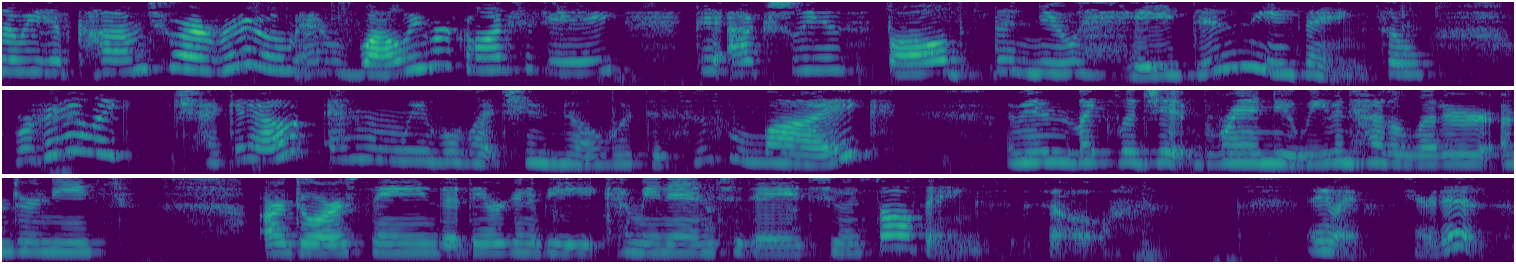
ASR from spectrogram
So we have come to our room and while we were gone today, they actually installed the new Hey Disney thing. So we're gonna like check it out and we will let you know what this is like. I mean, like legit brand new. We even had a letter underneath our door saying that they were gonna be coming in today to install things. So anyway, here it is.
